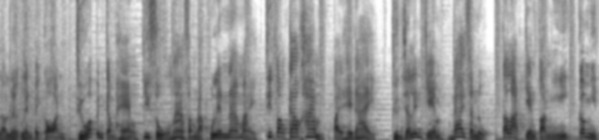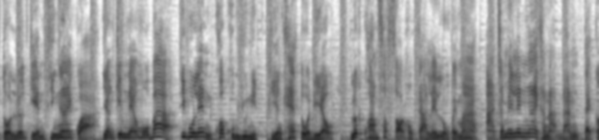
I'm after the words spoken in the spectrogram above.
แล้วเลิกเล่นไปก่อน ถือว่าเป็นกำแพงที่สูงมากสำหรับผู้เล่นหน้าใหม่ ที่ต้องก้าวข้ามไปให้ได้ ถึงจะเล่นเกมได้สนุก ตลาดเกมตอนนี้ก็มีตัวเลือกเกมที่ง่ายกว่า อย่างเกมแนวโมบ้าที่ผู้เล่นควบคุมยูนิตเพียงแค่ตัวเดียว ลดความซับซ้อนของการเล่นลงไปมาก อาจจะไม่เล่นง่ายขนาดนั้น แต่ก็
